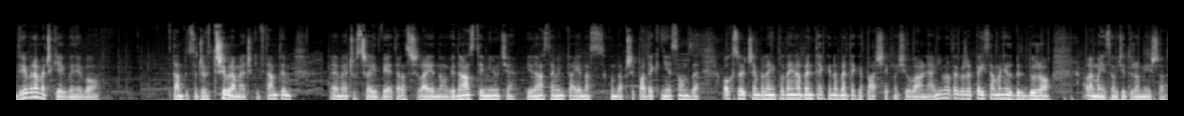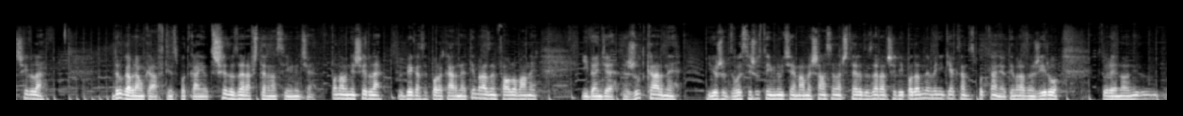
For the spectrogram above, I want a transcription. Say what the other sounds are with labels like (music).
dwie brameczki, jakby nie było. W tamtym, znaczy trzy brameczki. W tamtym e, meczu strzeli dwie, teraz strzela jedną. W 11 minucie, 11 minuta, 11 sekunda, przypadek, nie sądzę. Oxlade Chamberlain podaje na Bentekę, no Bentekę patrzcie jak on się uwalnia. Mimo tego, że Pace'a ma niezbyt dużo, ale ma niesamowicie dużo miejsca. Shirle Druga bramka w tym spotkaniu 3 do 0 w 14 minucie. Ponownie Shirle wybiega sobie pole karne, tym razem faulowany i będzie rzut karny. Już w 26 minucie mamy szansę na 4 do 0, czyli podobny wynik jak w tamtym spotkaniu. Tym razem Giroud, który no,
